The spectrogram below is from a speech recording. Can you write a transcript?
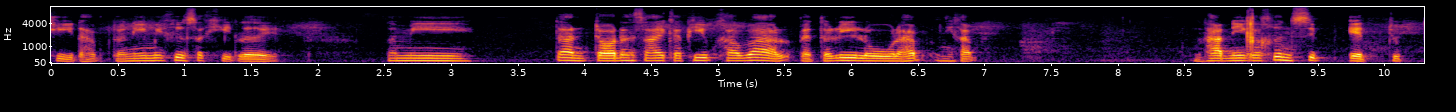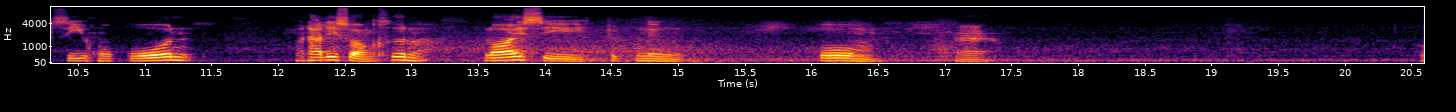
ขีดครับตอนนี้ไม่ขึ้นสักขีดเลยแล้วมีด้านจอด้านซ้ายกระพริบครับว่าแบตเตอรี่โลนะครับ นี่ครับบรรทัดนี้ก็ขึ้น 11.46 โวลต์บรรทัดที่สองขึ้น 104.1 โอห์ม อ่า โอ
